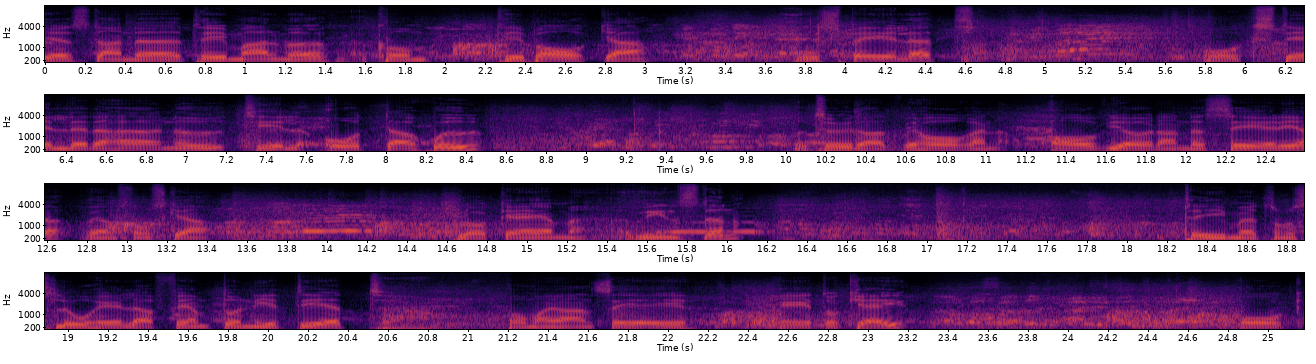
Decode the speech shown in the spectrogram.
gästande Team Malmö kom tillbaka i spelet och ställde det här nu till 8-7. Det betyder att vi har en avgörande serie, vem som ska plocka hem vinsten. Teamet som slog hela 15.91 får man ju anse är helt okej. Okay. Och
